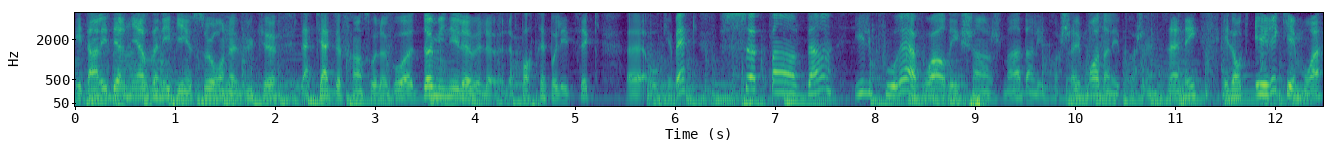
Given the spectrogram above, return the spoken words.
Et dans les dernières années, bien sûr, on a vu que la CAQ de François Legault a dominé le, portrait politique euh, au Québec. Cependant, il pourrait avoir des changements dans les prochains mois, dans les prochaines années. Et donc, Eric et moi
